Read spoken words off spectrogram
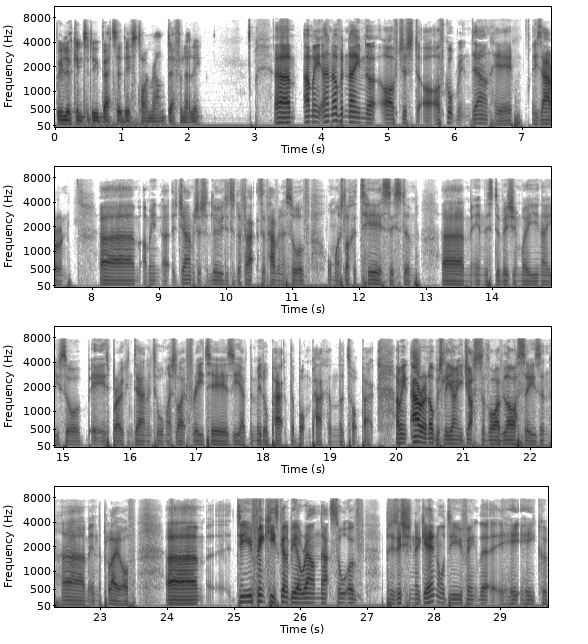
be looking to do better this time round, definitely. Um, I mean, another name that I've just I've got written down here is Aaron. Um, I mean, uh, Jam's just alluded to the fact of having a sort of almost like a tier system um, in this division, where you know you sort of it is broken down into almost like three tiers. You have the middle pack, the bottom pack, and the top pack. I mean, Aaron obviously only just survived last season um, in the playoff. Um, do you think he's going to be around that sort of position again, or do you think that he, he could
